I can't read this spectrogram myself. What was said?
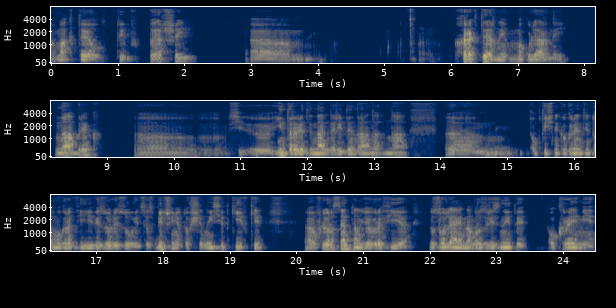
MACTEL тип 1, е, характерний макулярний набряк, е, е, інтраретинальна рідина на, на е, оптичній когерентній томографії візуалізується, збільшення товщини сітківки, Флюоресцентна ангіографія дозволяє нам розрізнити окремі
